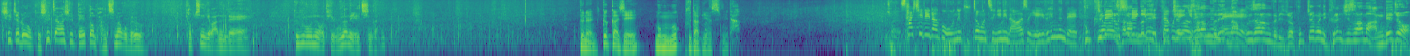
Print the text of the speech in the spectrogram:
실제로 그 실장하실 때 했던 방침하고 매우 겹치는 게 많은데 그 부분은 어떻게 우연의 일치인가요? 그는 끝까지 묵묵부답이었습니다. 사실이라고 오늘 국정원 증인이 나와서 얘기를 했는데 그대로 실행이 됐다고 얘기를 사람들이 했는데 나쁜 사람들이죠. 국정원이 그런 짓을 하면 안 되죠.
